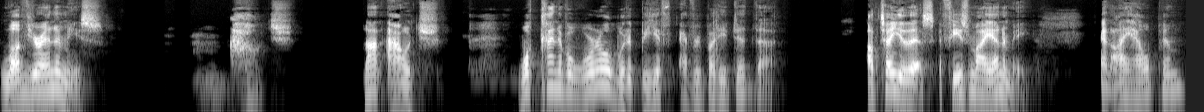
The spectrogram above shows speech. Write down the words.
Love your enemies. Ouch. Not ouch. What kind of a world would it be if everybody did that? I'll tell you this if he's my enemy and I help him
